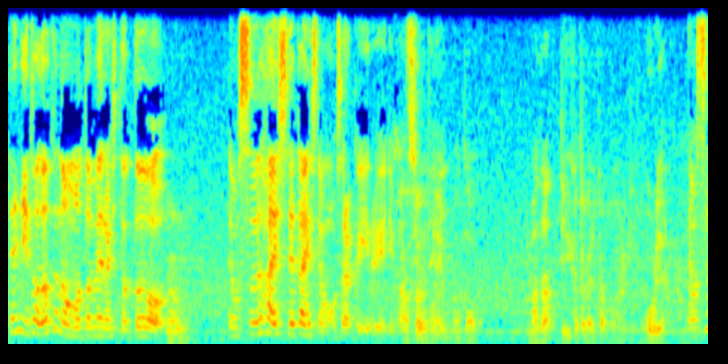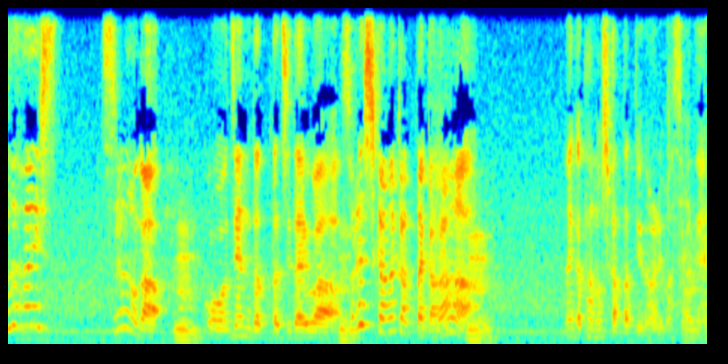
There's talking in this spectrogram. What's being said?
手に届くのを求める人と、うん。でも崇拝してたい人もおそらくいるいますよね。ね。まだまだっていう言い方がいいかもわからんけどおるやろでも崇拝しするのがなうん。こう善だった時代は、うん。それしかなかったから、うん。なんか楽しかったっていうのはありますよね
